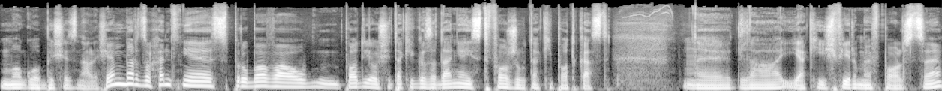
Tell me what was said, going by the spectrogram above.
mogłoby się znaleźć. Ja bym bardzo chętnie spróbował, podjął się takiego zadania i stworzył taki podcast dla jakiejś firmy w Polsce.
